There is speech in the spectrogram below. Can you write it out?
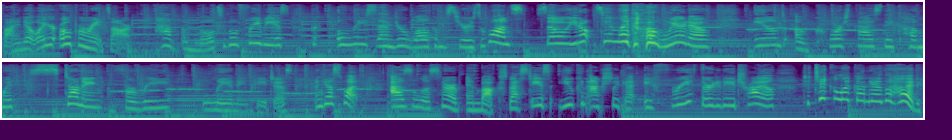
find out what your open rates are, have multiple freebies, but only send your welcome series once so you don't seem like a weirdo. And of course, guys, they come with stunning free landing pages. And guess what? As a listener of Inbox Besties, you can actually get a free 30 day trial to take a look under the hood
